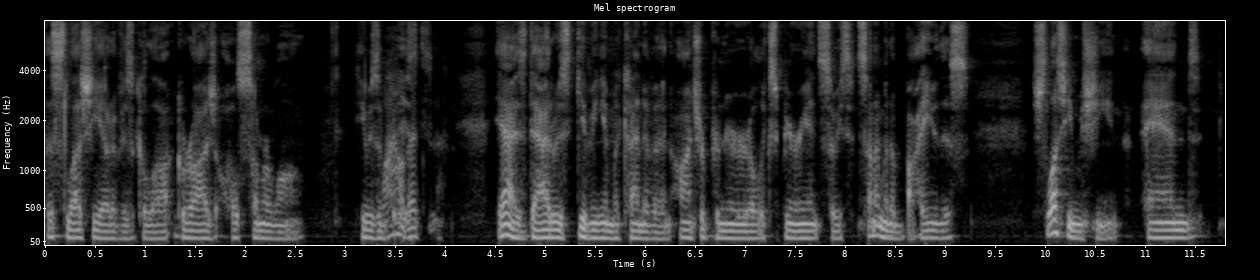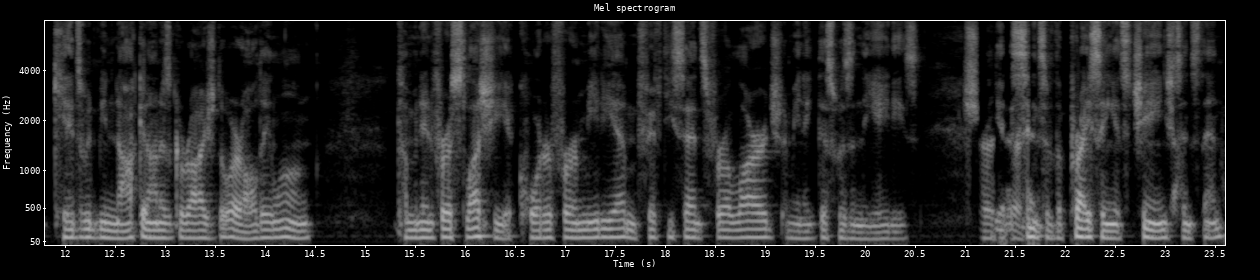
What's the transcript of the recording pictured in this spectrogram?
the slushy out of his garage all summer long he was a wow, his, yeah. His dad was giving him a kind of an entrepreneurial experience, so he said, "Son, I'm going to buy you this slushy machine." And kids would be knocking on his garage door all day long, coming in for a slushy, a quarter for a medium, fifty cents for a large. I mean, this was in the '80s. Sure, you get sure. a sense of the pricing. It's changed yeah. since then.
